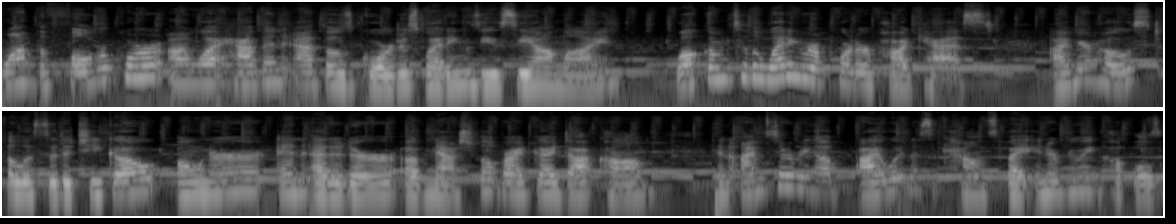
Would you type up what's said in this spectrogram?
Want the full report on what happened at those gorgeous weddings you see online? Welcome to the Wedding Reporter podcast. I'm your host, Alyssa DeChico, owner and editor of NashvilleBrideGuide.com, and I'm serving up eyewitness accounts by interviewing couples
